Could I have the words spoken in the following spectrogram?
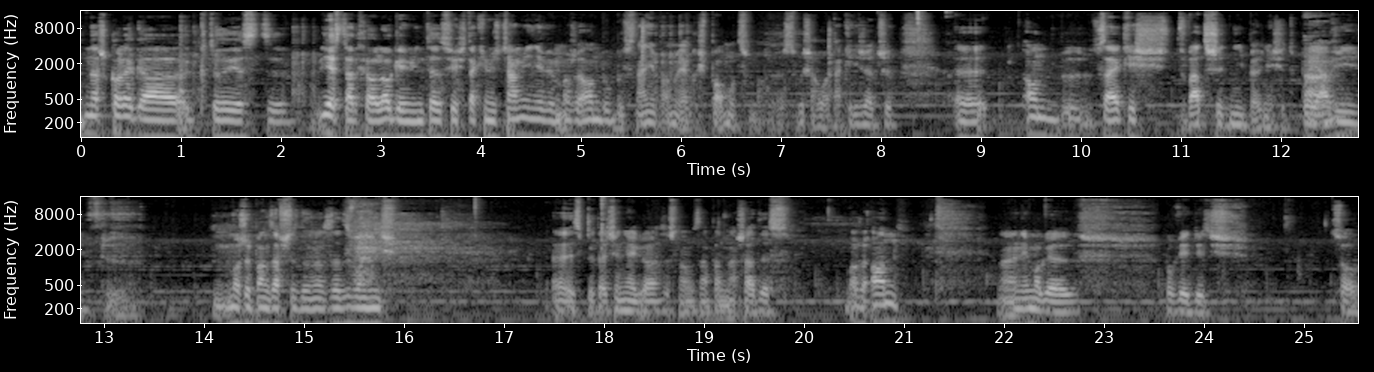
nasz kolega, który jest, e, jest archeologiem i interesuje się takimi rzeczami, nie wiem, może on byłby w stanie panu jakoś pomóc, może słyszał o takiej rzeczy. On za jakieś 2-3 dni pewnie się tu pojawi. Może pan zawsze do nas zadzwonić, spytać o niego, zresztą zna pan nasz adres. Może on, no nie mogę powiedzieć, co,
